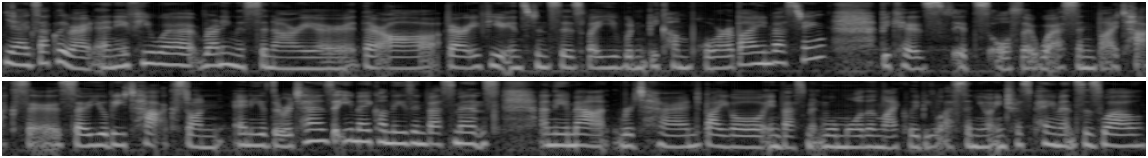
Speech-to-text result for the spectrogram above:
Yeah, exactly right. And if you were running this scenario, there are very few instances where you wouldn't become poorer by investing because it's also worsened by taxes. So you'll be taxed on any of the returns that you make on these investments, and the amount returned by your investment will more than likely be less than your interest payments as well.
